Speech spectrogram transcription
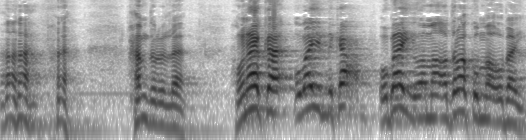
نعم. الحمد لله. هناك أبي بن كعب. أبي وما أدراكم ما أبي.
